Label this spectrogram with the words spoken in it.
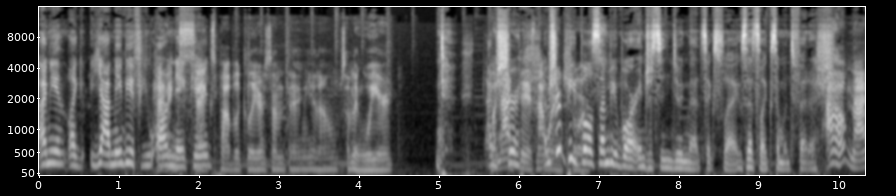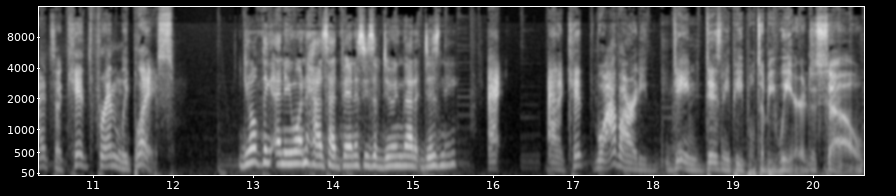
I mean, like, yeah, maybe if you Having are naked, sex publicly or something, you know, something weird. I'm But sure. this, I'm sure people. shorts. Some people are interested in doing that. Six Flags. That's like someone's fetish. I hope not. It's a kid-friendly place. You don't think anyone has had fantasies of doing that at Disney? At at a kid, well, I've already deemed Disney people to be weird. So,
